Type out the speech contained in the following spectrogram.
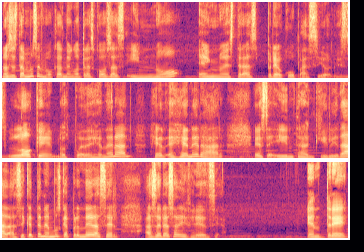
nos estamos enfocando en otras cosas y no en nuestras preocupaciones, lo que nos puede generar, generar intranquilidad. Así que tenemos que aprender a hacer, a hacer esa diferencia entre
